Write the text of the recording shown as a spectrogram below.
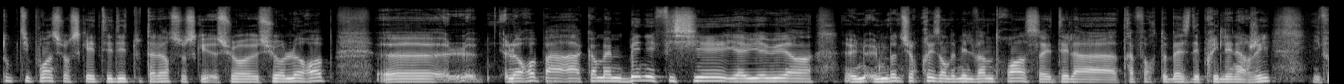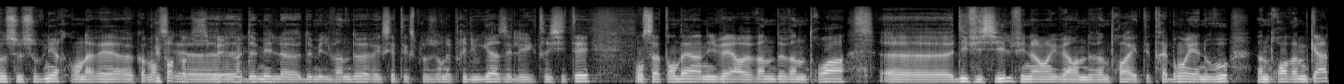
tout petit point sur ce qui a été dit tout à l'heure sur, sur, sur l'Europe. L'Europe a, quand même bénéficié. Il y a eu, une, bonne surprise en 2023. Ça a été la très forte baisse des prix de l'énergie. Il faut se souvenir qu'on avait euh, commencé 2022 euh, avec cette explosion des prix du gaz et de l'électricité. On s'attendait à un hiver 22-23 euh, difficile. Finalement, l'hiver 22-23 a été très bon et à nouveau 23-24.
